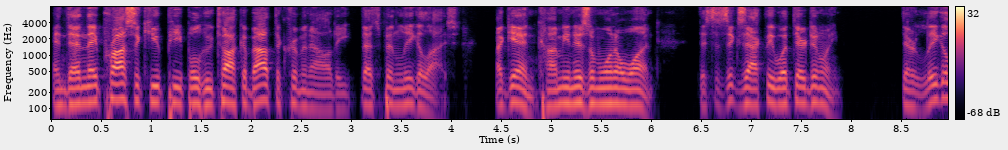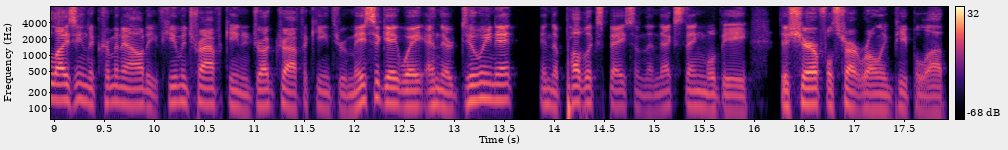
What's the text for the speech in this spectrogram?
And then they prosecute people who talk about the criminality that's been legalized. Again, communism 101. This is exactly what they're doing. They're legalizing the criminality of human trafficking and drug trafficking through Mesa Gateway, and they're doing it in the public space. And the next thing will be the sheriff will start rolling people up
